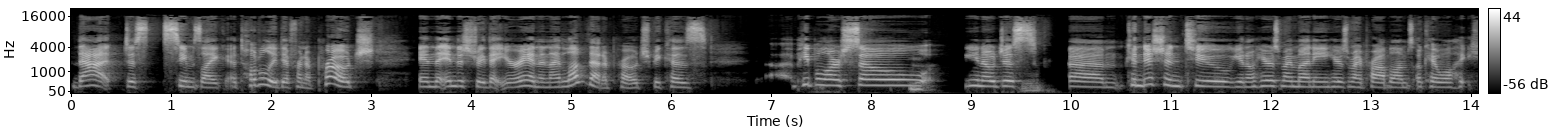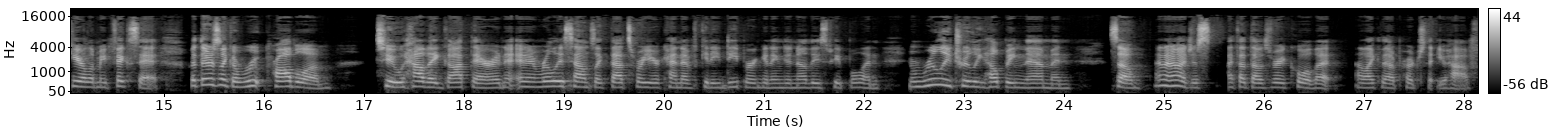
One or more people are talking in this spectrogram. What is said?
that just seems like a totally different approach in the industry that you're in and I love that approach because people are so hmm. you know just um, conditioned to you know here's my money here's my problems. Okay well here let me fix it. But there's like a root problem to how they got there. And, and it really sounds like that's where you're kind of getting deeper and getting to know these people and, and really truly helping them. And so i don't know i just i thought that was very cool that i like that approach that you have.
